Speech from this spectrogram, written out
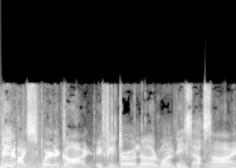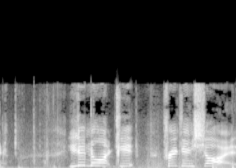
No. Dude, I swear to God, if you throw another one of these outside, you did not get freaking shot,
